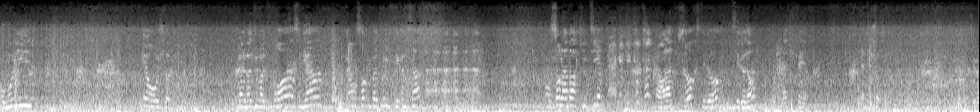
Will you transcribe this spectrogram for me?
On mouline et on rechoque. Donc là le bateau va tout droit, c'est bien. Quand on sent que le bateau il fait comme ça, on sent la barre qui tire. Alors là tu sors, c'était dehors, c'est dedans. Là tu fais. Là tu choques. C'est bon,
